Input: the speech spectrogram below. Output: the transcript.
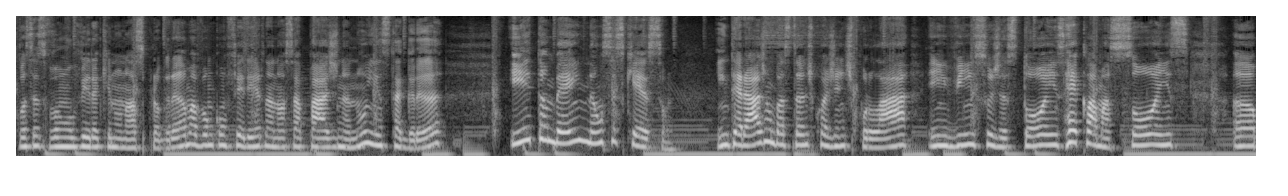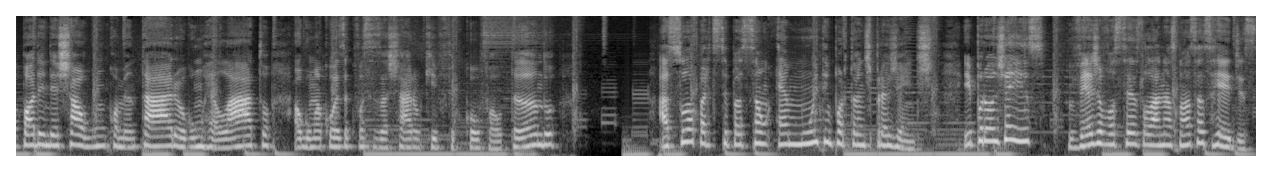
Vocês vão ouvir aqui no nosso programa, vão conferir na nossa página no Instagram. E também não se esqueçam, Interajam bastante com a gente por lá, enviem sugestões, reclamações, uh, podem deixar algum comentário, algum relato, alguma coisa que vocês acharam que ficou faltando. A sua participação é muito importante pra gente. E por hoje é isso. Vejo vocês lá nas nossas redes,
